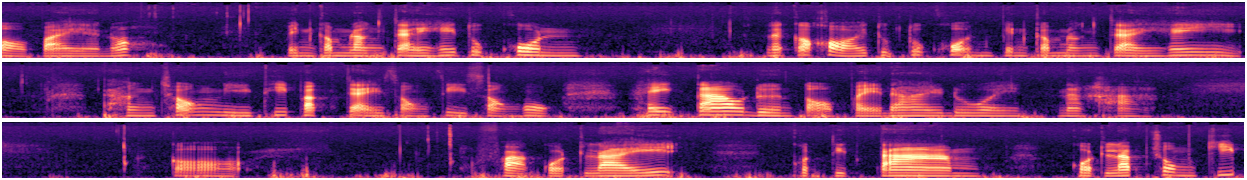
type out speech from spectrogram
ต่อไปอะเนาะ เป็นกำลังใจให้ทุกคน และก็ขอให้ทุกๆ คนเป็นกำลังใจให้ทางช่องนี้ที่พักใจ 2426 ให้ก้าวเดินต่อไปได้ด้วยนะคะ ก็ฝากกดไลค์ กดติดตาม กดรับชมคลิป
